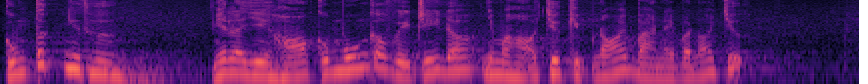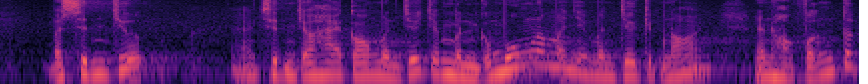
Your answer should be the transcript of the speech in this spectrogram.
cũng tức như thường. Nghĩa là gì? Họ cũng muốn có vị trí đó nhưng mà họ chưa kịp nói bà này bà nói trước. Bà xin trước À, xin cho hai con mình trước, cho mình cũng muốn lắm nhưng mình chưa kịp nói nên họ vẫn tức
